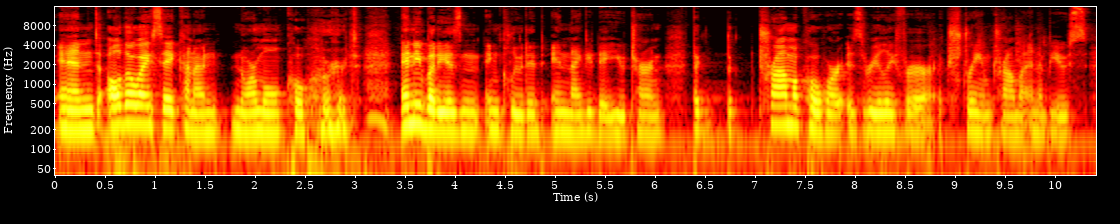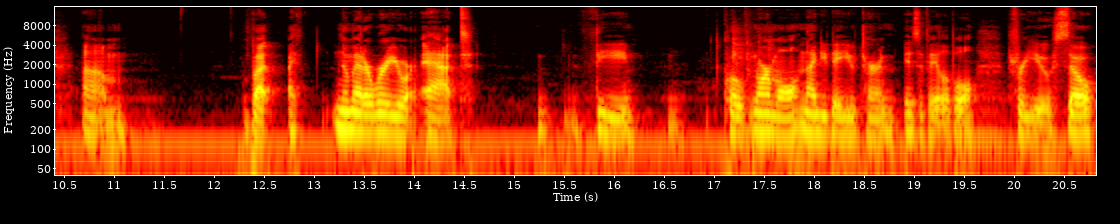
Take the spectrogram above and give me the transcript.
And although I say kind of normal cohort, anybody is included in 90 Day U Turn. The, the trauma cohort is really for extreme trauma and abuse. Um, but I, no matter where you are at, the quote normal 90 day U turn is available for you. So,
